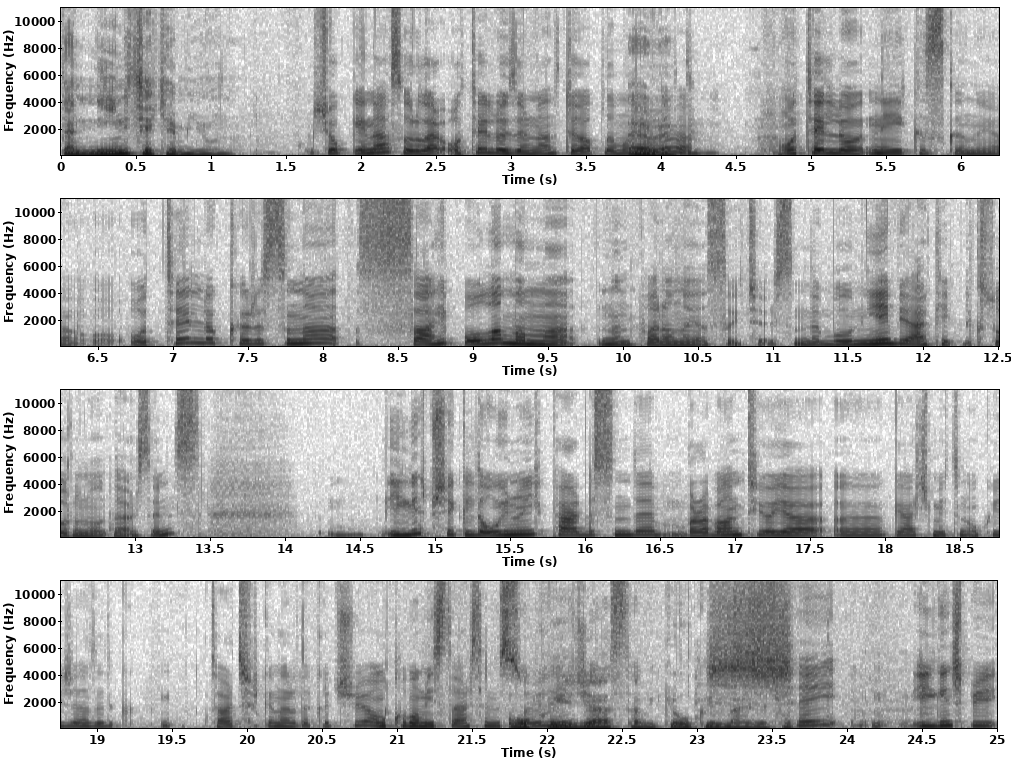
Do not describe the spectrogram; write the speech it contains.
Yani neyini çekemiyor onu? Çok genel sorular. Otello üzerinden cevaplamalıyım evet. değil mi? Otello neyi kıskanıyor? Otello karısına sahip olamamanın paranoyası içerisinde. Bu niye bir erkeklik sorunu derseniz. İlginç bir şekilde oyunun ilk perdesinde Brabantio'ya e, gerçi metin okuyacağız dedik tartışırken arada kaçıyor ama okumamı isterseniz söyleyin. Okuyacağız tabii ki okuyun bence çok. Şey ilginç bir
